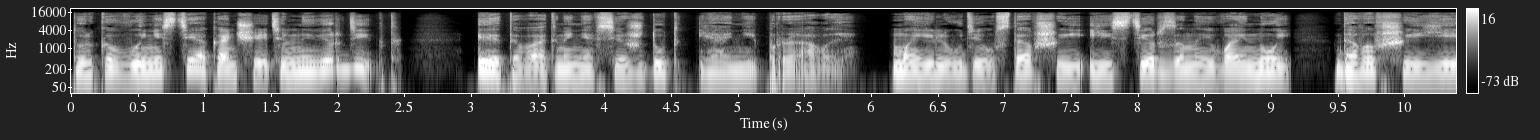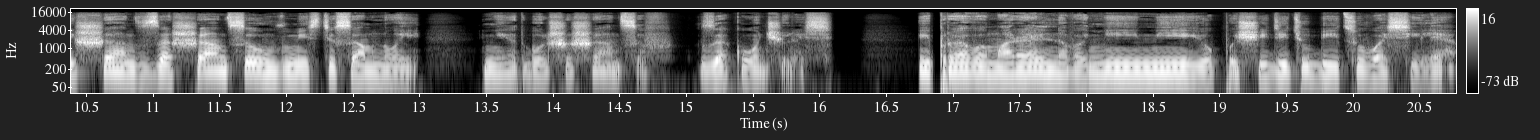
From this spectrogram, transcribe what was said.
только вынести окончательный вердикт. Этого от меня все ждут, и они правы. Мои люди, уставшие и истерзанные войной, дававшие ей шанс за шансом вместе со мной. Нет больше шансов, закончились. И права морального не имею пощадить убийцу Василия.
